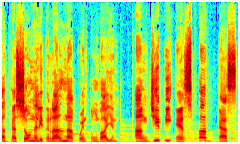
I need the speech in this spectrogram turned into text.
podcast show na literal na kwentong bayan, ang GPS Podcast.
